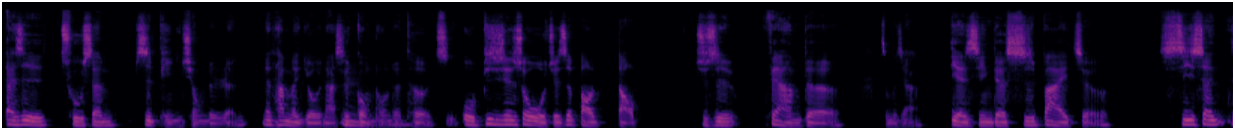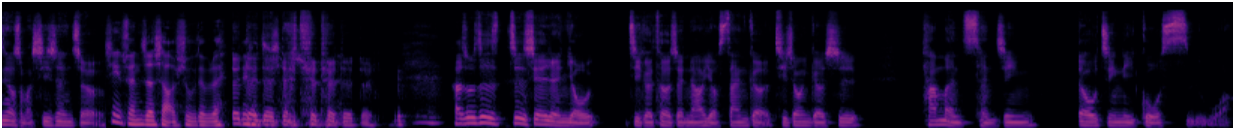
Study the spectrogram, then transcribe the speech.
但是出身是贫穷的人，那他们有哪些共同的特质？我必须先说，我觉得这报道就是非常的怎么讲，典型的失败者、牺牲那叫什么牺牲者、幸存者少数，对不对？对 对对对对对对对。他说这这些人有几个特征，然后有三个，其中一个是他们曾经都经历过死亡，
